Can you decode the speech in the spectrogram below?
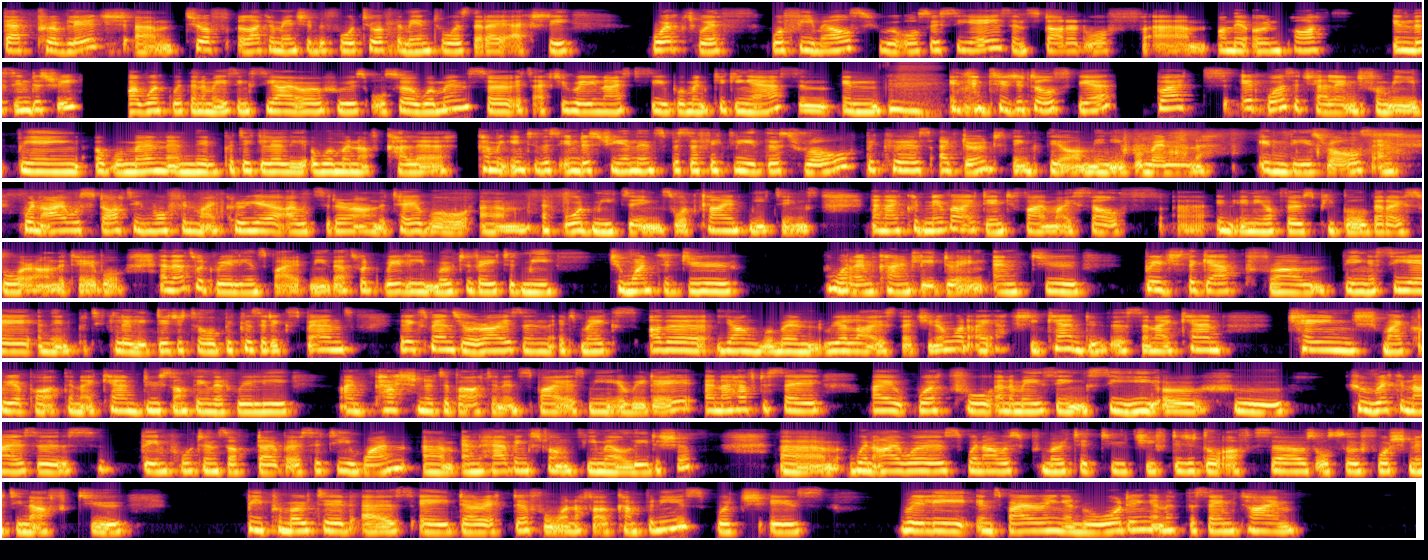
that privilege. Um, two of, like I mentioned before, two of the mentors that I actually worked with were females who were also CAs and started off um, on their own path in this industry. I work with an amazing CIO who is also a woman, so it's actually really nice to see women kicking ass in in in the digital sphere. But it was a challenge for me being a woman and then particularly a woman of color coming into this industry and then specifically this role because I don't think there are many women in these roles and when I was starting off in my career, I would sit around the table um, at board meetings or client meetings, and I could never identify myself uh, in any of those people that I saw around the table. And that's what really inspired me. That's what really motivated me to want to do what I'm currently doing and to bridge the gap from being a CA and then particularly digital because it expands it expands your horizon. It makes other young women realize that you know what I actually can do this and I can change my career path and I can do something that really I'm passionate about and inspires me every day. And I have to say I work for an amazing CEO who who recognizes the importance of diversity one um, and having strong female leadership um, when I was when I was promoted to chief digital officer, I was also fortunate enough to be promoted as a director for one of our companies, which is really inspiring and rewarding. And at the same time,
